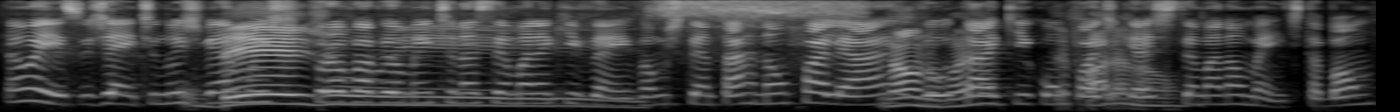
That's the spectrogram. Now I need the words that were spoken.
Então é isso, gente. Nos Um vemos beijo provavelmente e- na semana que vem. Vamos tentar não falhar Não, e não voltar vai aqui com o falha, podcast não. semanalmente, tá bom?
